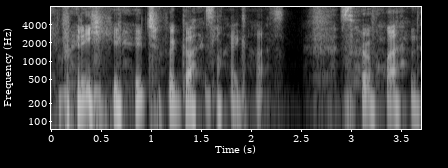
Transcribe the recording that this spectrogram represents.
pretty huge for guys like us. So one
